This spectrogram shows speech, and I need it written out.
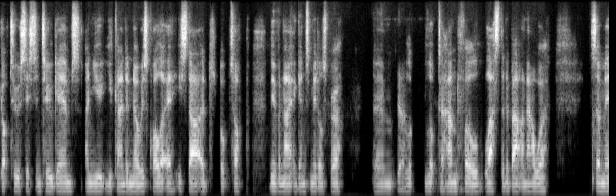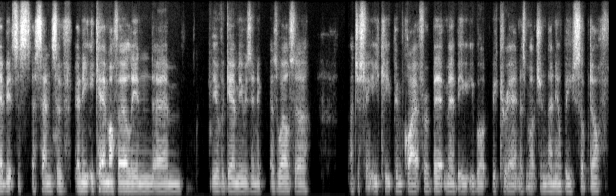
got two assists in two games, and you you kind of know his quality. He started up top the other night against Middlesbrough. Um, Yeah. look, looked a handful, lasted about an hour. So maybe it's a sense of, and he, he came off early in um, the other game he was in as well. So I just think you keep him quiet for a bit. Maybe he won't be creating as much, and then he'll be subbed off.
